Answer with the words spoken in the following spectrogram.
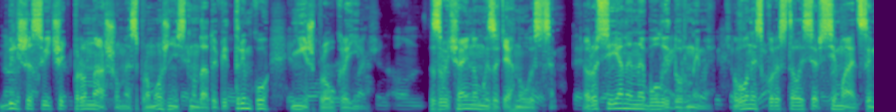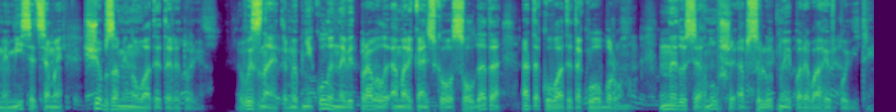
більше свідчить про нашу неспроможність надати підтримку ніж про Україну. Звичайно, ми затягнули з цим. Росіяни не були дурними. Вони скористалися всіма цими місяцями, щоб замінувати територію. Ви знаєте, ми б ніколи не відправили американського солдата атакувати таку оборону, не досягнувши абсолютної переваги в повітрі.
